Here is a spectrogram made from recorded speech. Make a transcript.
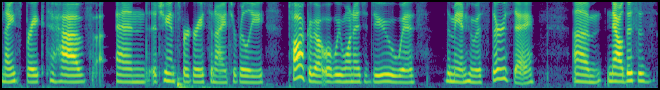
nice break to have and a chance for Grace and I to really talk about what we wanted to do with The Man Who Is Thursday. Um, now, this is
